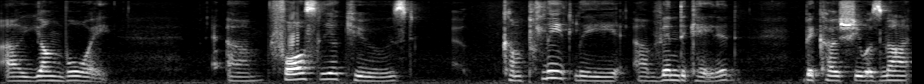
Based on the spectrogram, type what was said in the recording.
a young boy. Um, falsely accused, completely uh, vindicated because she was not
